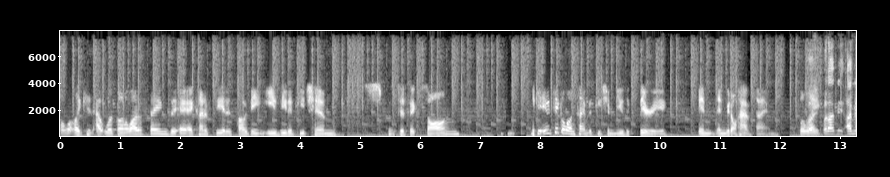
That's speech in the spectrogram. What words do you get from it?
a lot, like his outlook on a lot of things. I, I kind of see it as probably being easy to teach him specific songs. Like, it would take a long time to teach him music theory, and and we don't have time. But right, like, but I mean, I I, mean,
